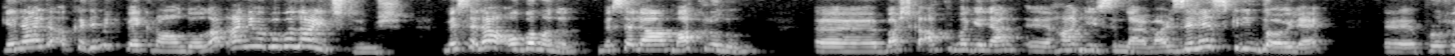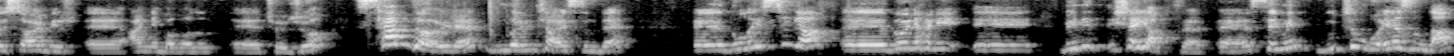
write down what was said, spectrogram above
genelde akademik background'da olan anne ve babalar yetiştirmiş. Mesela Obama'nın, mesela Macron'un, e, başka aklıma gelen e, hangi isimler var? Zelenski'nin de öyle, e, profesör bir e, anne babanın e, çocuğu. Sam de öyle bunların içerisinde. E, dolayısıyla e, böyle hani e, beni şey yaptı. E, Sem'in bütün bu en azından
